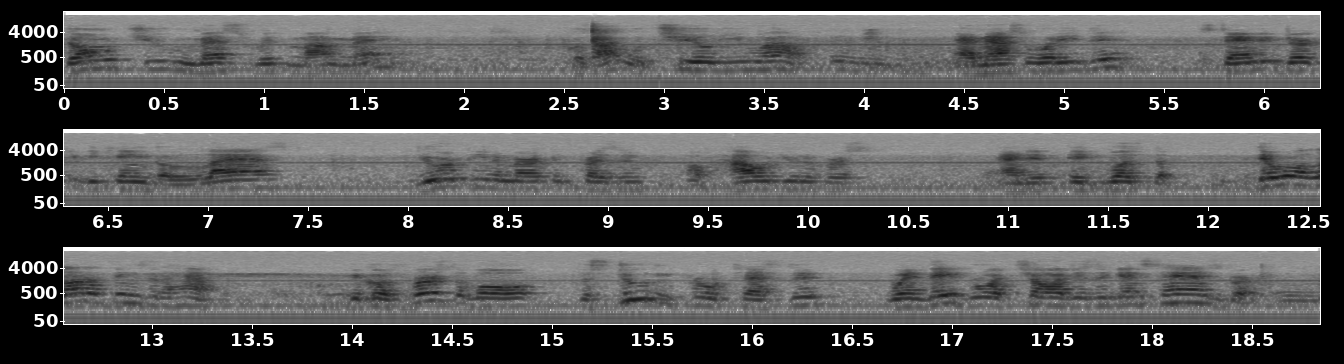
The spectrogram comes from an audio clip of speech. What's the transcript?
don't you mess with my man, because I will chill you out. Mm-hmm. And that's what he did. Stanley Durkee became the last European American president of Howard University. And it, it was the, there were a lot of things that happened. Because first of all, the student protested when they brought charges against Hansberry. Mm-hmm.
